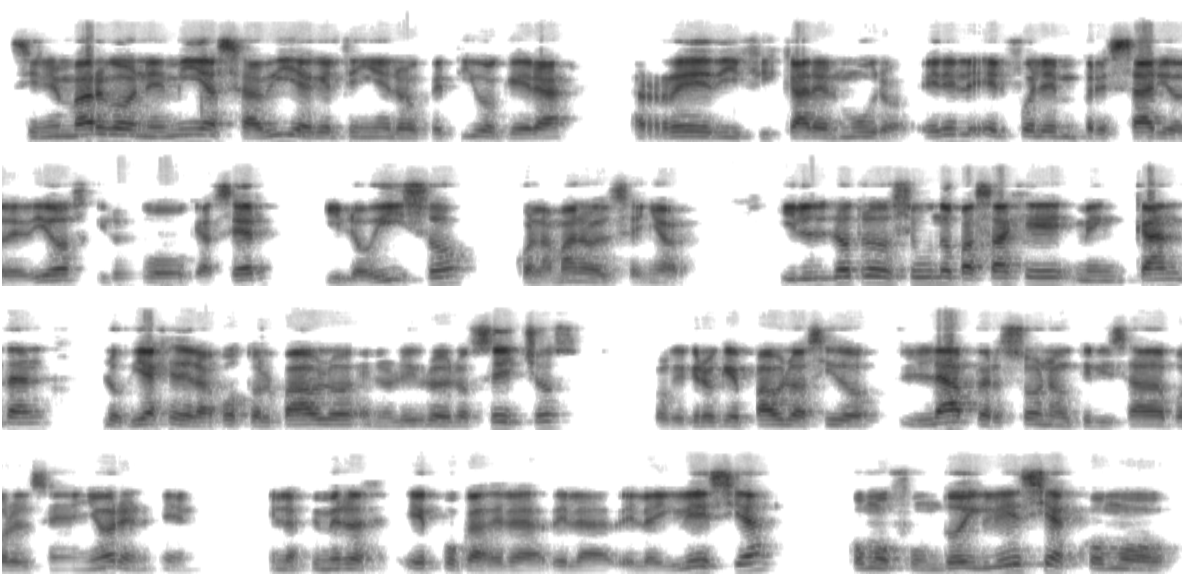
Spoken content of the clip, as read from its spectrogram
Sin embargo, Nehemías sabía que él tenía el objetivo que era reedificar el muro. Él, fue el empresario de Dios y lo tuvo que hacer y lo hizo con la mano del Señor. Y el otro segundo pasaje, me encantan los viajes del apóstol Pablo en el libro de los Hechos, porque creo que Pablo ha sido la persona utilizada por el Señor en, en, las primeras épocas de la, de la, de la iglesia, cómo fundó iglesias, cómo,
